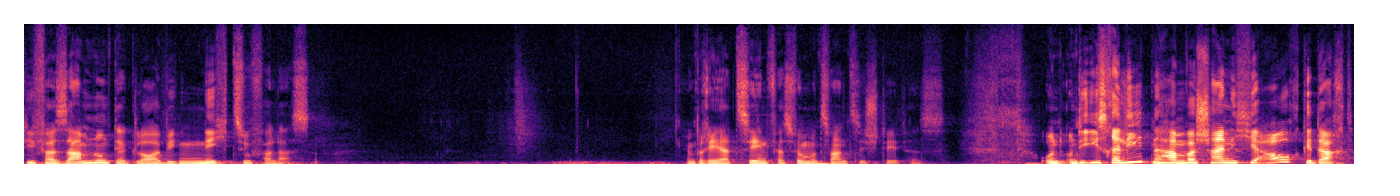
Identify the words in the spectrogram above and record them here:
die Versammlung der Gläubigen nicht zu verlassen. Hebräer 10, Vers 25 steht es. Und, und die Israeliten haben wahrscheinlich hier auch gedacht,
